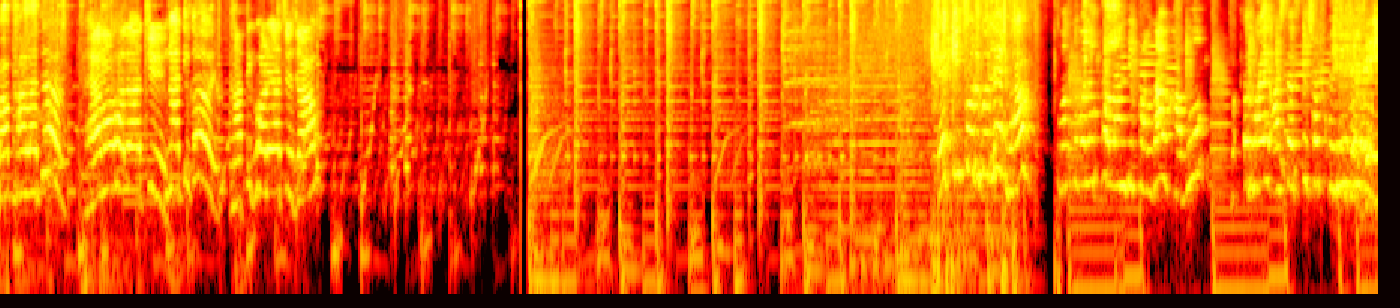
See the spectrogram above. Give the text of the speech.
বাপ ভালো আছে? হ্যাঁ মা ভালো আছি। নাতি কই? নাতি ঘরে আছে যাও। কি করবি বলে ভাব তোমাকে বলো ফল আনতে ফল দাও খাব। তোর ভাই আস্তে আস্তে সব খেয়ে যাবে যাবে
